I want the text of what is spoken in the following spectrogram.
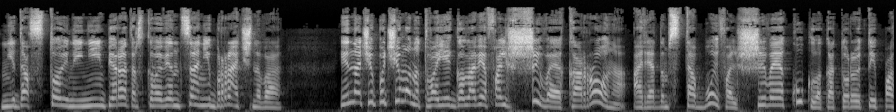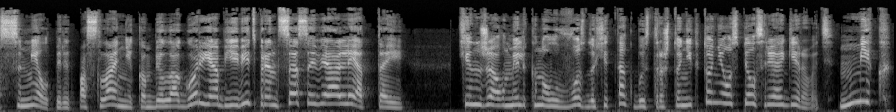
недостойный ни императорского венца, ни брачного! Иначе почему на твоей голове фальшивая корона, а рядом с тобой фальшивая кукла, которую ты посмел перед посланником Белогорья объявить принцессой Виолеттой?» Кинжал мелькнул в воздухе так быстро, что никто не успел среагировать. «Миг!»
